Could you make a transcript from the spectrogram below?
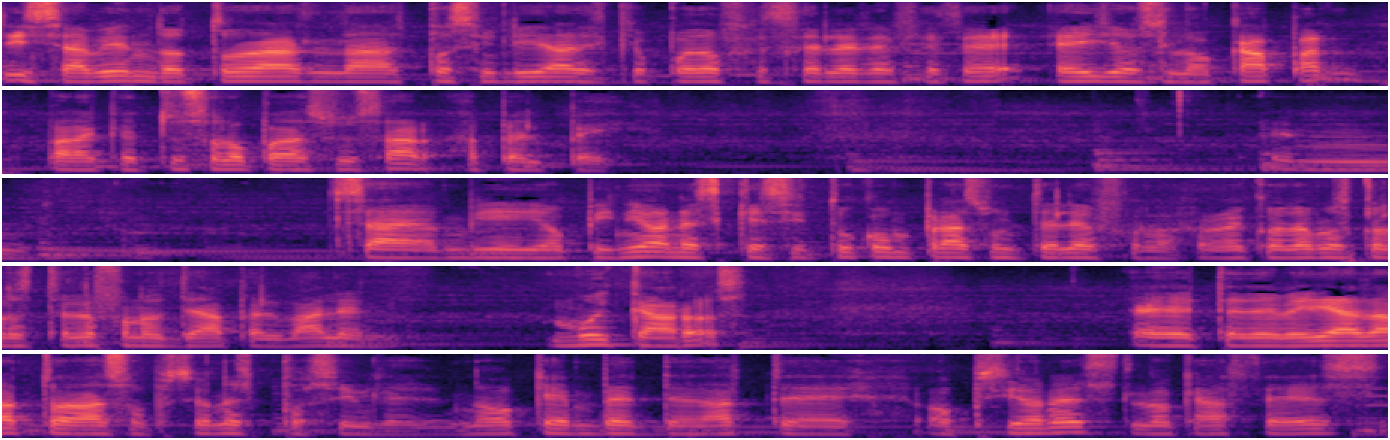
Y sabiendo todas las posibilidades que puede ofrecer el NFC, ellos lo capan para que tú solo puedas usar Apple Pay. sea, mi opinión es que si tú compras un teléfono, recordemos que los teléfonos de Apple valen muy caros, eh, te debería dar todas las opciones posibles. No que en vez de darte opciones, lo que hace es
